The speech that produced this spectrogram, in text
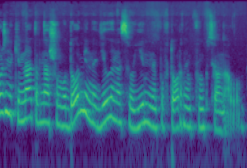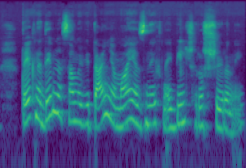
Кожна кімната в нашому домі наділена своїм неповторним функціоналом. Та як не дивно, саме вітальня має з них найбільш розширений.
